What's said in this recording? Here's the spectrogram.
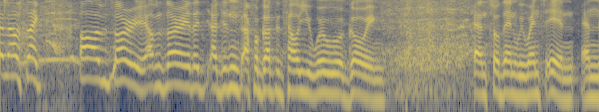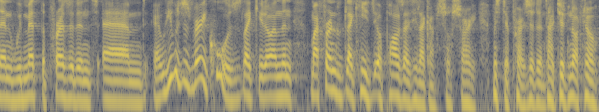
and I was like, oh, I'm sorry. I'm sorry that I didn't, I forgot to tell you where we were going. And so then we went in, and then we met the president, and, and he was just very cool. It was just like, you know, and then my friend, like, he apologized. He's like, I'm so sorry, Mr. President. I did not know.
